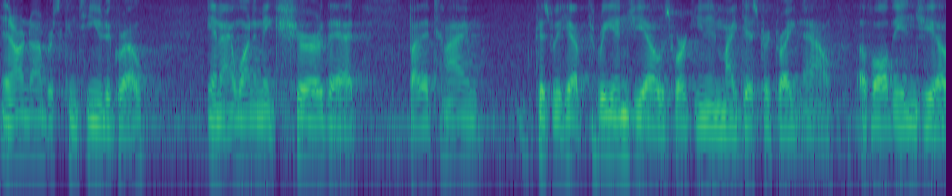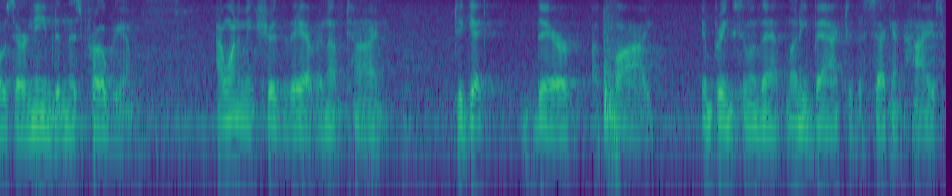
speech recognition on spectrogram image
and our numbers continue to grow. And I want to make sure that by the time, because we have three NGOs working in my district right now, of all the NGOs that are named in this program, I want to make sure that they have enough time to get their apply and bring some of that money back to the second highest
